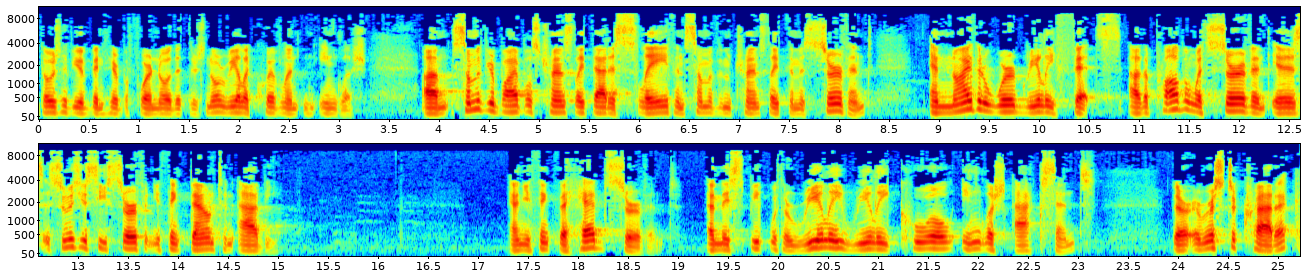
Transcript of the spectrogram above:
Those of you who have been here before know that there's no real equivalent in English. Um, some of your Bibles translate that as slave, and some of them translate them as servant, and neither word really fits. Uh, the problem with servant is as soon as you see servant, you think Downton Abbey. And you think the head servant and they speak with a really, really cool English accent. They're aristocratic,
